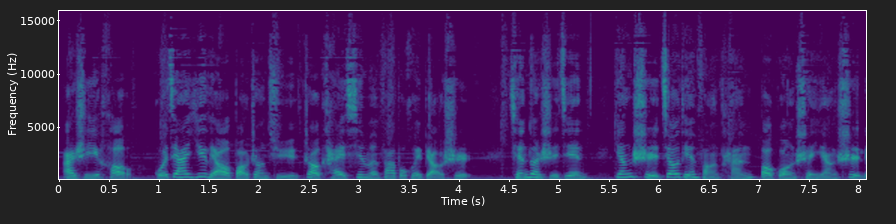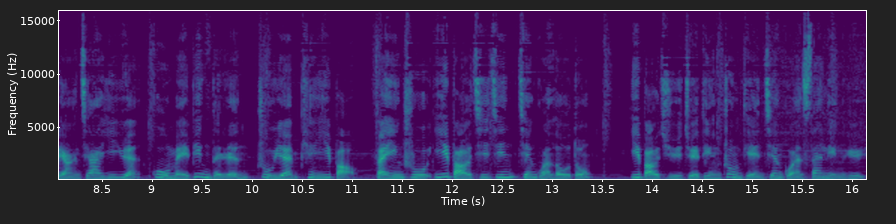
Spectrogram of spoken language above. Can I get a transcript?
二十一号，国家医疗保障局召开新闻发布会表示，前段时间，央视焦点访谈曝光沈阳市两家医院雇没病的人住院骗医保，反映出医保基金监管漏洞。医保局决定重点监管三领域：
